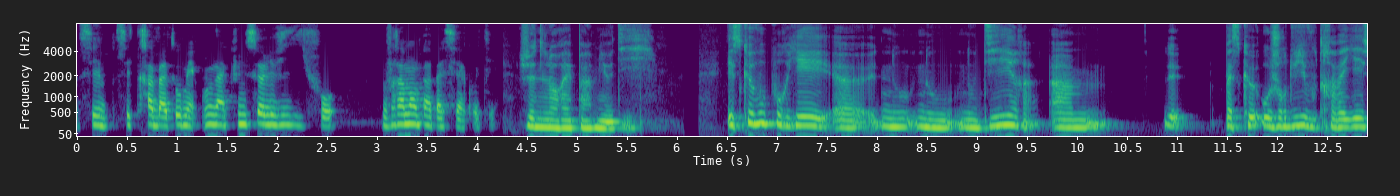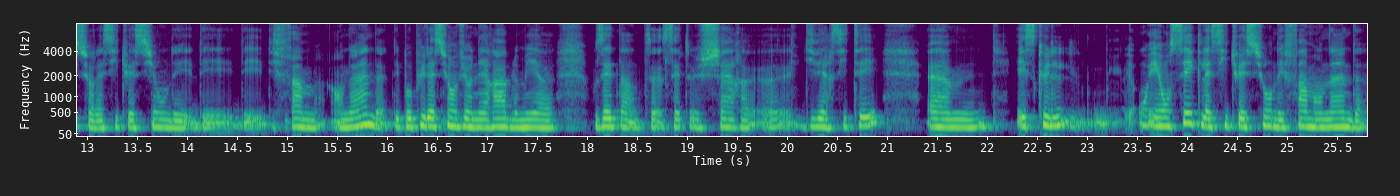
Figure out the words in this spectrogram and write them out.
c'est très bateau, mais on n'a qu'une seule vie. Il faut vraiment pas passer à côté. Je ne l'aurais pas mieux dit. Est-ce que vous pourriez euh, nous, nous, dire euh, parce qu'aujourd'hui, vous travaillez sur la situation des, femmes en Inde, des populations vulnérables, mais euh, vous êtes dans cette chère euh, diversité. Euh, est-ce que et on sait que la situation des femmes en Inde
